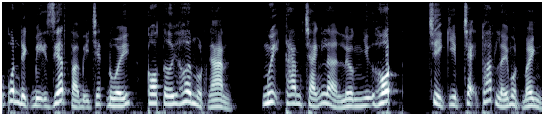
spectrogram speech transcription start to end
quân địch bị giết và bị chết đuối có tới hơn một ngàn. Ngụy tham tránh là lương nhữ hốt, chỉ kịp chạy thoát lấy một mình.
